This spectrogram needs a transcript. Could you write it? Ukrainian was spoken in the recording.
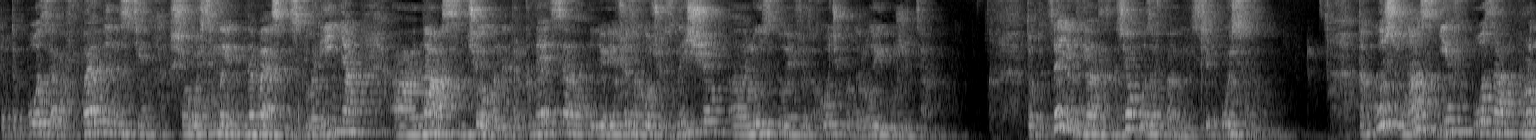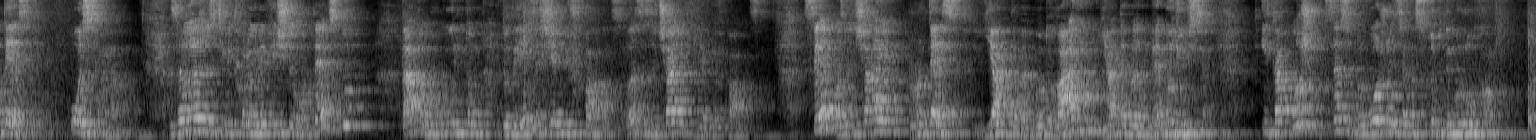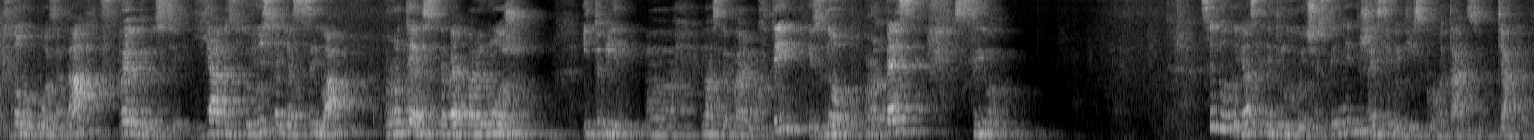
Тобто поза впевненості, що ось ми небесне створіння, нас нічого не торкнеться. Якщо захочу, знищу людство, якщо захочу, подарую йому життя. Тобто, це, як я зазначав, поза впевненості. Ось вона. Також у нас є поза протесту. Ось вона. В залежності від хореографічного тексту, так або культом, додається ще півпалець, але зазвичай є півпалець. Це означає протест. Я тебе подолаю, я тебе не боюся. Також це супроводжується наступним рухом. Знову поза да? впевненості. Я не скорюся, я сила, протест тебе переможу. І тобі е, нас не перемогти, і знову протест, сила. Це було пояснення другої частини жестів індійського танцю. Дякую.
